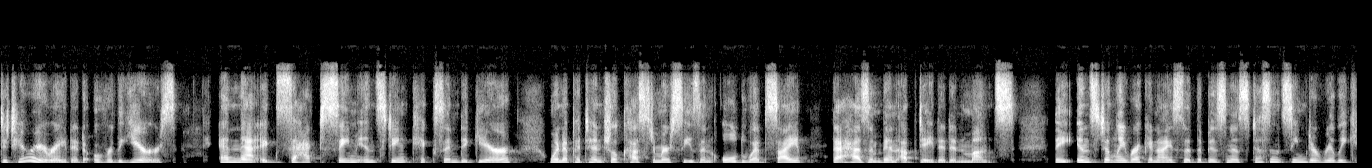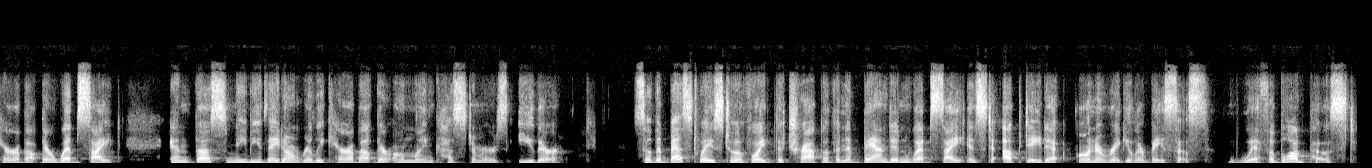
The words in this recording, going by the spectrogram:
deteriorated over the years. And that exact same instinct kicks into gear when a potential customer sees an old website that hasn't been updated in months. They instantly recognize that the business doesn't seem to really care about their website, and thus maybe they don't really care about their online customers either. So, the best ways to avoid the trap of an abandoned website is to update it on a regular basis. with a blog post.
